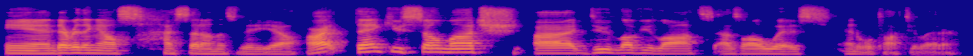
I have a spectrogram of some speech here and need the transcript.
and everything else I said on this video. All right. Thank you so much. I do love you lots, as always, and we'll talk to you later.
